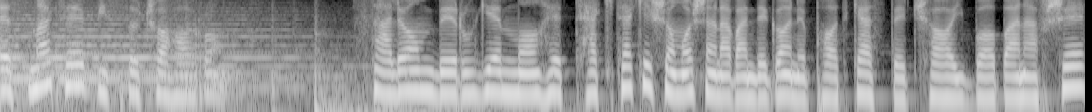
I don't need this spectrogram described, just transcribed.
قسمت 24 سلام به روی ماه تک تک شما شنوندگان پادکست چای با بنفشه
